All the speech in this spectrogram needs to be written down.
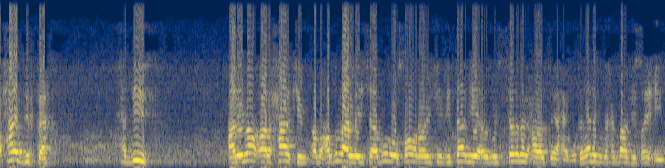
وحاجفته حديث الإمام الحاكم أبو عبد الله اللي يسابور وصوره في كتابه المستدرك على الصحيح وكذلك ابن حبان في صحيحه.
